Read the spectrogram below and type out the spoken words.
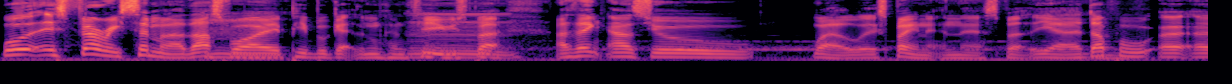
Well, it's very similar. That's why mm. people get them confused. But mm. I think as you'll well, we'll explain it in this. But yeah, a mm. double a, a,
